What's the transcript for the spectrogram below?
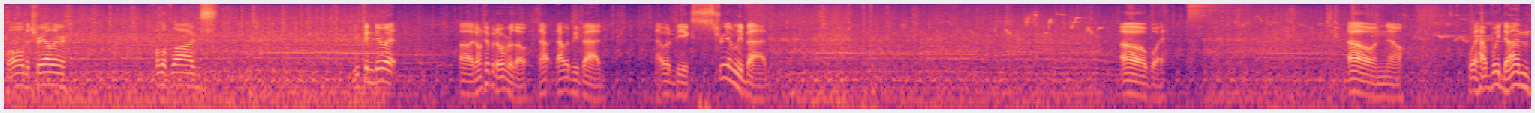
Pull the trailer. Full of logs. You can do it. Uh, don't tip it over though. That that would be bad. That would be extremely bad. Oh boy. Oh no. What have we done?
